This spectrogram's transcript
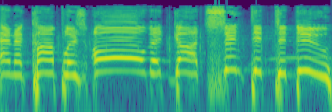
and accomplish all that God sent it to do.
